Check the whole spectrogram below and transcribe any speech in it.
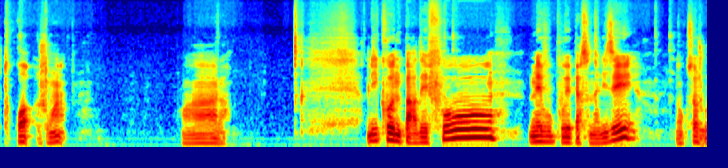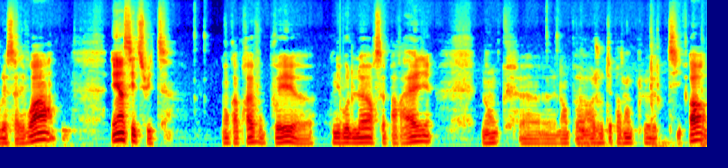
Le 3 juin. Voilà. L'icône par défaut, mais vous pouvez personnaliser. Donc ça, je vous laisse aller voir. Et ainsi de suite. Donc après, vous pouvez, euh, au niveau de l'heure, c'est pareil. Donc euh, là, on peut rajouter par exemple le petit A.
